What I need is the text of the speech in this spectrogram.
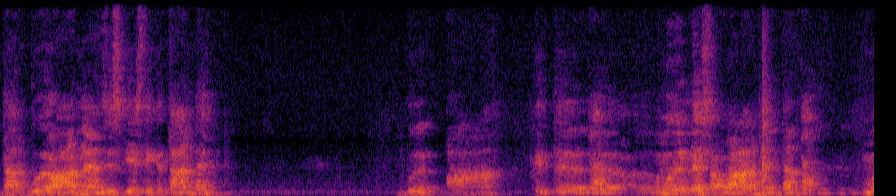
Dar B, A, noi am zis că este cât A, N. B, A, cât Da. uh, M, N sau A, N, da? Da. M,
